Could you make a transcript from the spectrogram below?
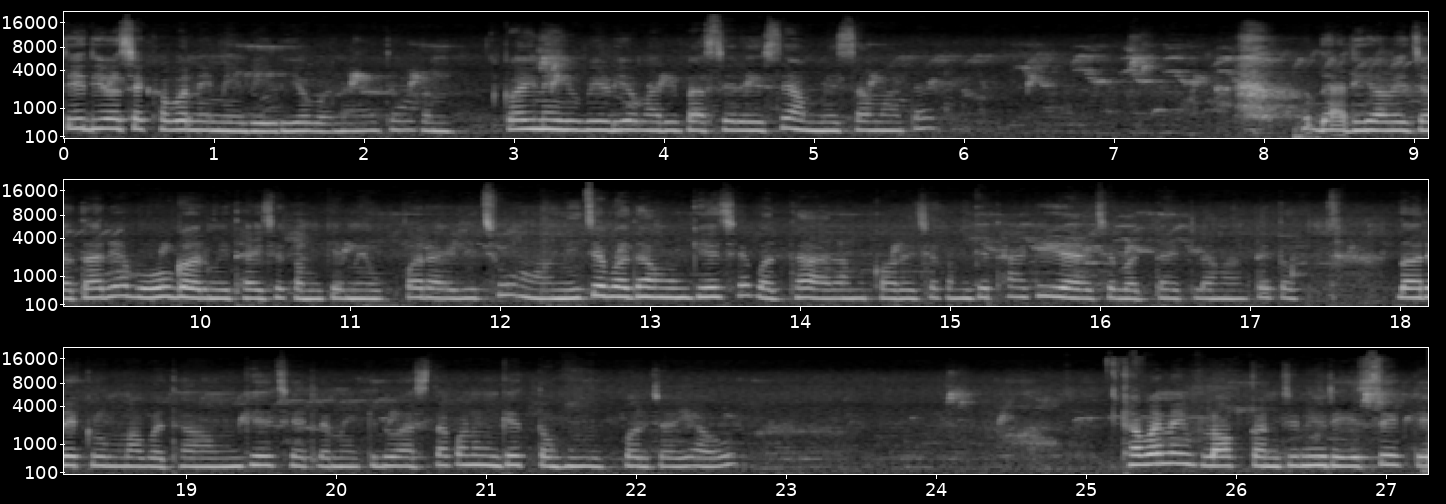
તે દિવસે ખબર નહીં મેં વીડિયો બનાવ્યો હતો, પણ કંઈ નહીં વીડિયો મારી પાસે રહેશે હંમેશા માટે. દાદી હવે જતા રહ્યા, બહુ ગરમી થાય છે, કેમ કે મેં ઉપર આવી છું નીચે બધા ઊંઘે છે, બધા આરામ કરે છે, કેમ કે થાકી ગયા છે બધા એટલા માટે તો. દરેક રૂમમાં બધા ઊંઘે છે એટલે મેં કીધું આસ્તા પણ ઊંઘે તો હું ઉપર જઈ આવું. ખબર નહીં બ્લોગ કન્ટિન્યુ રહેશે કે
